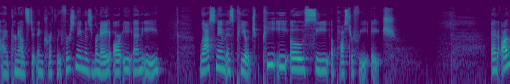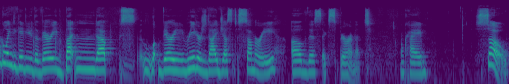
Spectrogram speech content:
I pronounced it incorrectly. First name is Renee, R E N E. Last name is Peoc'h, P E O C apostrophe H. And I'm going to give you the very buttoned up, very Reader's Digest summary of this experiment. Okay? So,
